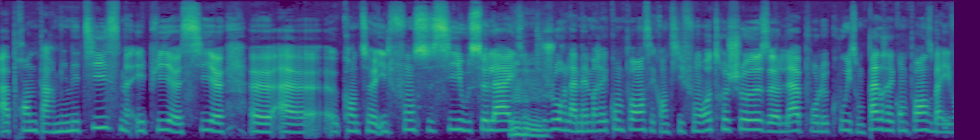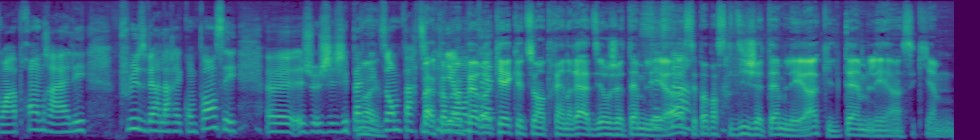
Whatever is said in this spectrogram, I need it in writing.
apprendre par mimétisme, et puis euh, si euh, quand ils font ceci ou cela, ils ont Mhm. toujours la même récompense, et quand ils font autre chose, là pour le coup ils n'ont pas de récompense, bah, ils vont apprendre à aller plus vers la récompense. Et je j'ai pas Ouais. d'exemple Ben, particulier comme un en tête. perroquet que tu entraînerais à dire je t'aime Léa, c'est pas parce qu'il dit je t'aime Léa qu'il t'aime Léa, c'est qu'il aime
